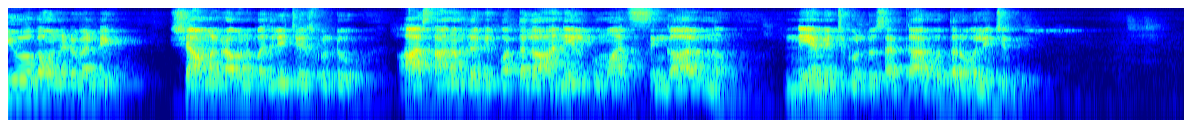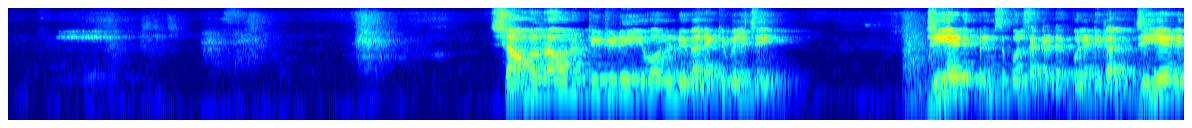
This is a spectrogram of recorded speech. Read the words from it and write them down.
ఈఓగా ఉన్నటువంటి శ్యామలరావును బదిలీ చేసుకుంటూ ఆ స్థానంలోకి కొత్తగా అనిల్ కుమార్ సింగాల్ను నియమించుకుంటూ సర్కార్ ఉత్తర్వులు ఇచ్చింది. శ్యామలరావును టీటీడీ ఈఓ నుండి వెనక్కి పిలిచి GAD principal secretary political GAD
